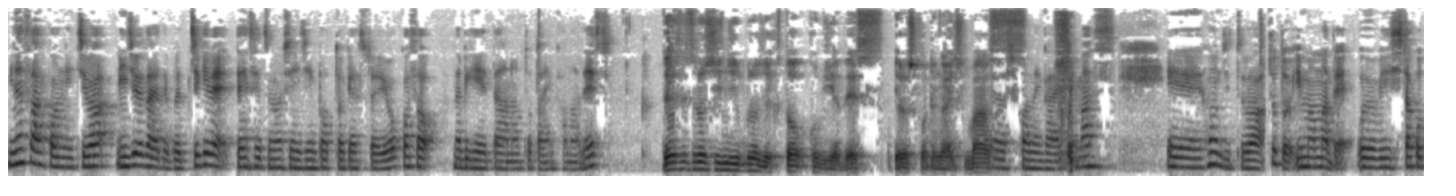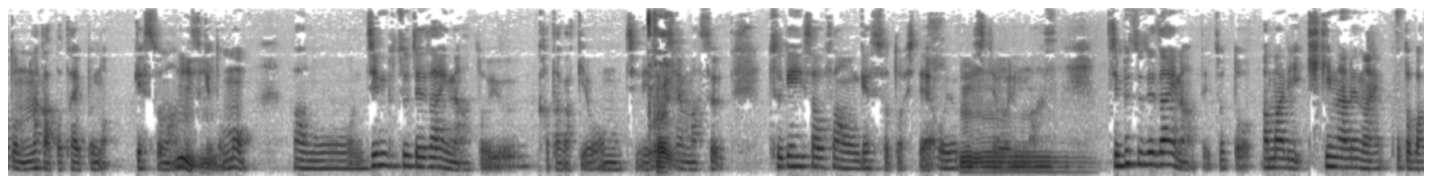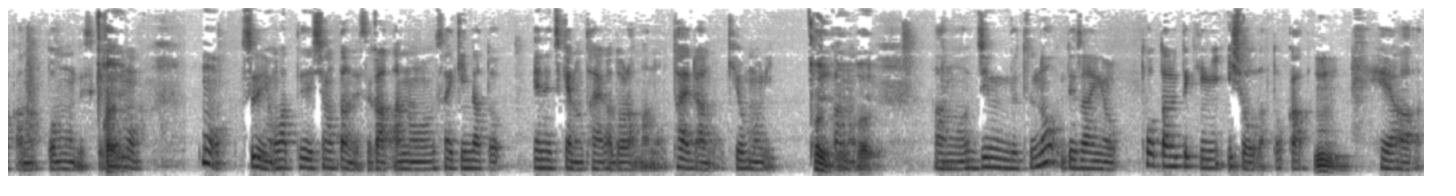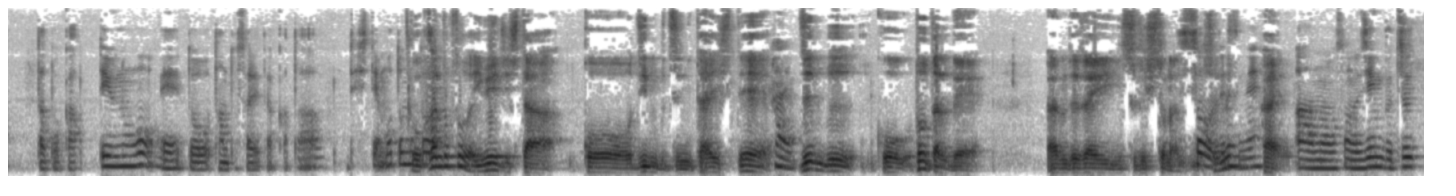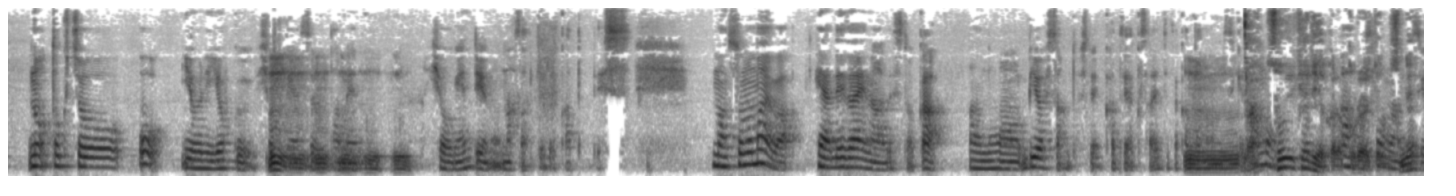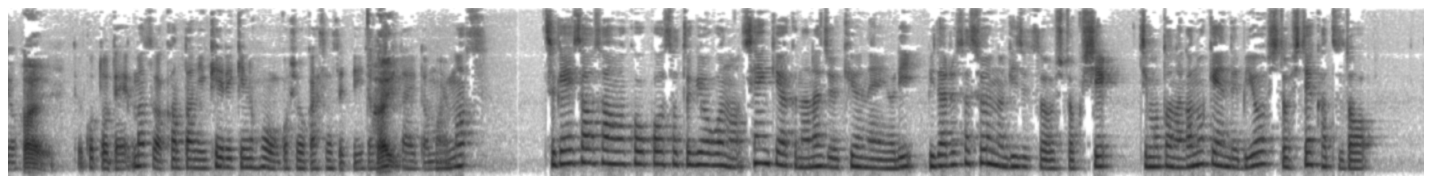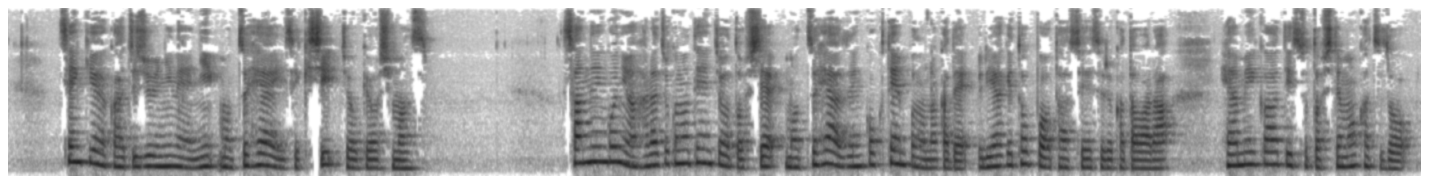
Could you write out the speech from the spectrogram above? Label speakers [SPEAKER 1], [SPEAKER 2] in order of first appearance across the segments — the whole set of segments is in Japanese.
[SPEAKER 1] 皆さんこんにちは。20代でぶっちぎれ。伝説の新人ポッドキャストへようこそ。ナビゲーターの戸谷香奈です。
[SPEAKER 2] 伝説の新人プロジェクト小宮です。よろしくお願いします。
[SPEAKER 1] よろしくお願いします、えー本日はちょっと今までお呼びしたことのなかったタイプのゲストなんですけども、あの人物デザイナーという肩書きをお持ちでいらっしゃいます、柘植勲さんをゲストとしてお呼びしております。
[SPEAKER 2] うん
[SPEAKER 1] 人物デザイナーってちょっとあまり聞き慣れない言葉かなと思うんですけども、
[SPEAKER 2] は
[SPEAKER 1] もうすでに終わってしまったんですがあの最近だと NHK の大河ドラマの「平清盛
[SPEAKER 2] はいはいはい。
[SPEAKER 1] あの人物のデザインをトータル的に衣装だとか
[SPEAKER 2] うん。
[SPEAKER 1] 部屋だとかっていうのを、えー、と担当された方でしてもとも
[SPEAKER 2] ことう監督とかがイメージしたこう人物に対して、
[SPEAKER 1] はい。
[SPEAKER 2] 全部こうトータルであのデザインする人なんですよね。
[SPEAKER 1] そうですね、
[SPEAKER 2] はい。
[SPEAKER 1] あのその人物の特徴をよりよく表現するための表現っていうのをなさってる方です、まあ、その前はヘアデザイナーですとかあの美容師さんとして活躍されてた方
[SPEAKER 2] うん
[SPEAKER 1] なんですけども。
[SPEAKER 2] あそういうキャリアから取られてるんですね。
[SPEAKER 1] あそうなんですよ。
[SPEAKER 2] はい。
[SPEAKER 1] ということでまずは簡単に経歴の方をご紹介させていただきたいと思います、柘植勲さんは高校卒業後の1979年よりビダルサスーンの技術を取得し地元長野県で美容師として活動。1982年にモッツヘアへ移籍し上京します3年後には原宿の店長としてモッツヘア全国店舗の中で売上トップを達成する傍らヘアメイクアーティストとしても活動。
